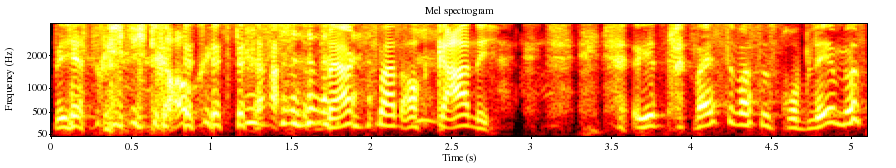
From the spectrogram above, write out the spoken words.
Bin jetzt richtig traurig. das merkt man auch gar nicht. Jetzt, weißt du, was das Problem ist?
